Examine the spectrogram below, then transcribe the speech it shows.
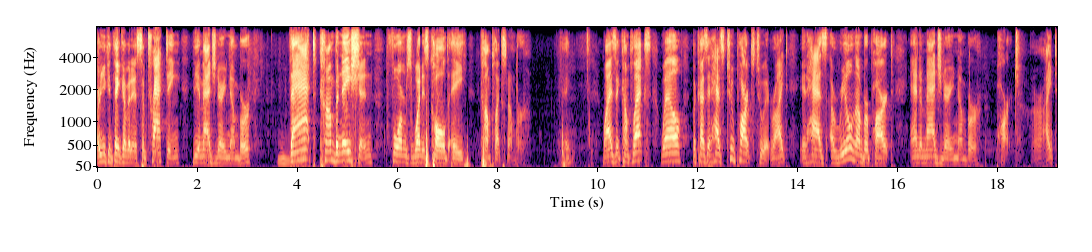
or you can think of it as subtracting the imaginary number, that combination forms what is called a complex number. Okay. Why is it complex? Well, because it has two parts to it, right? It has a real number part and imaginary number part, all right?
